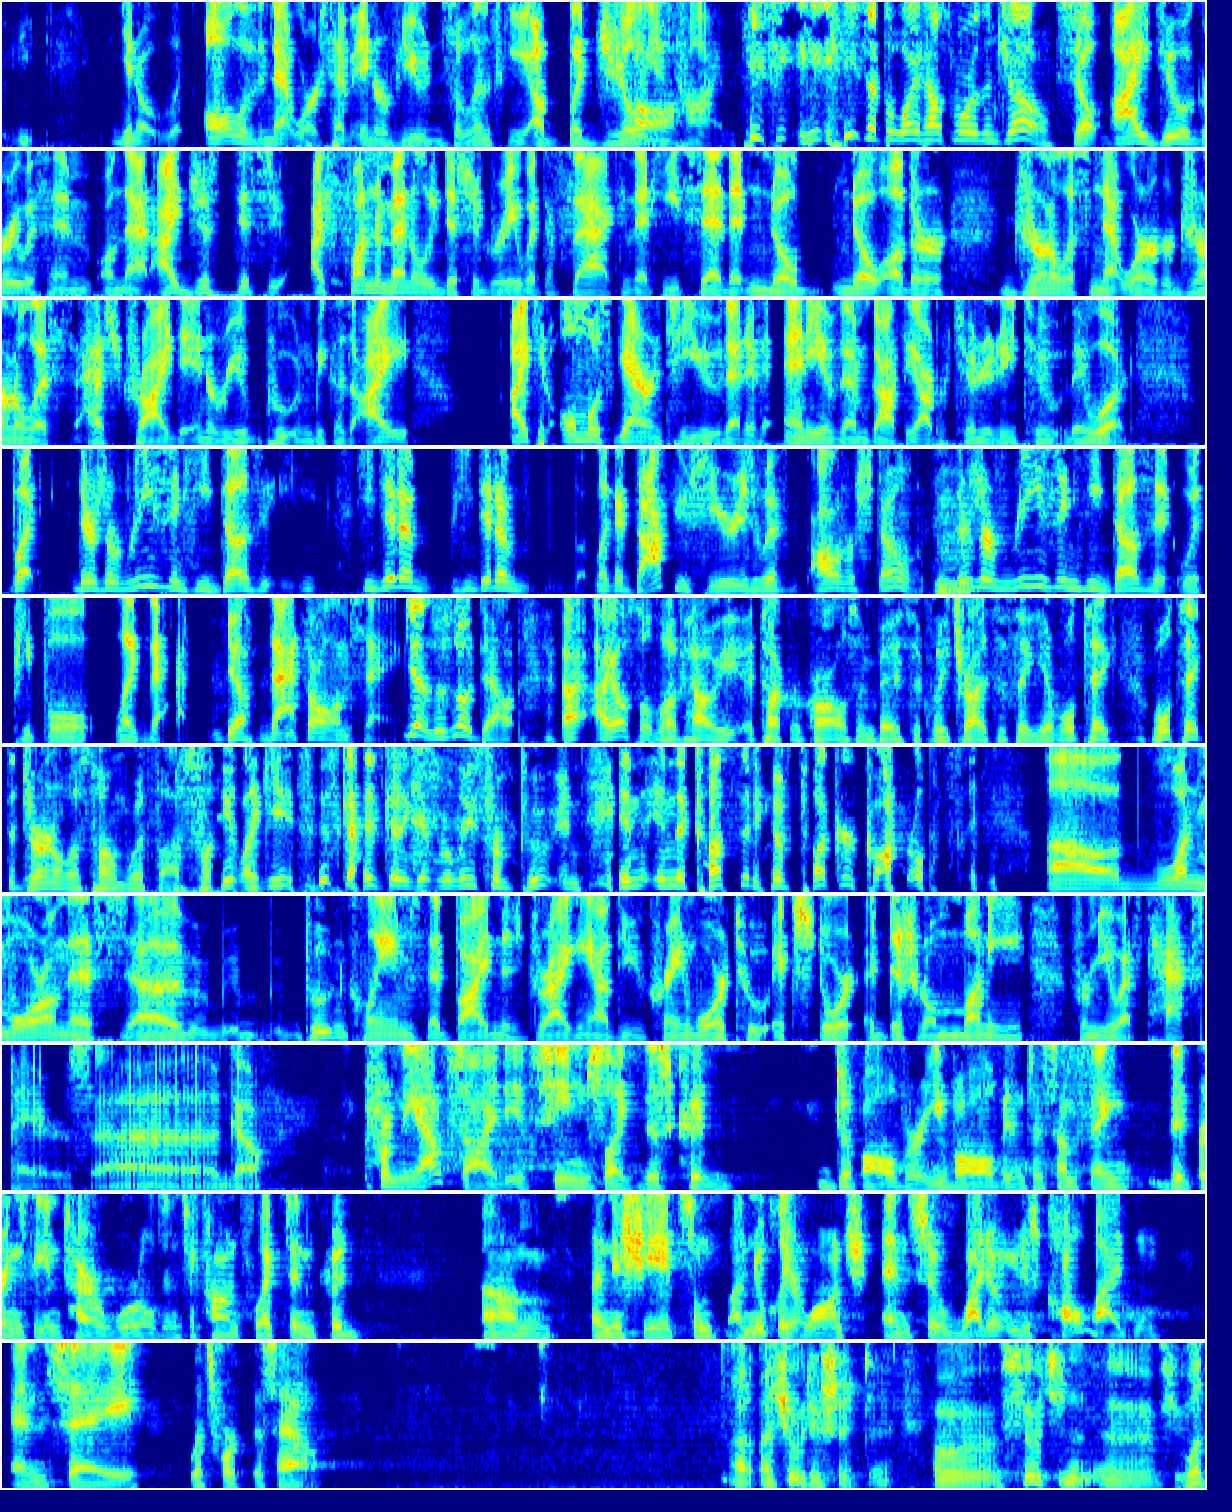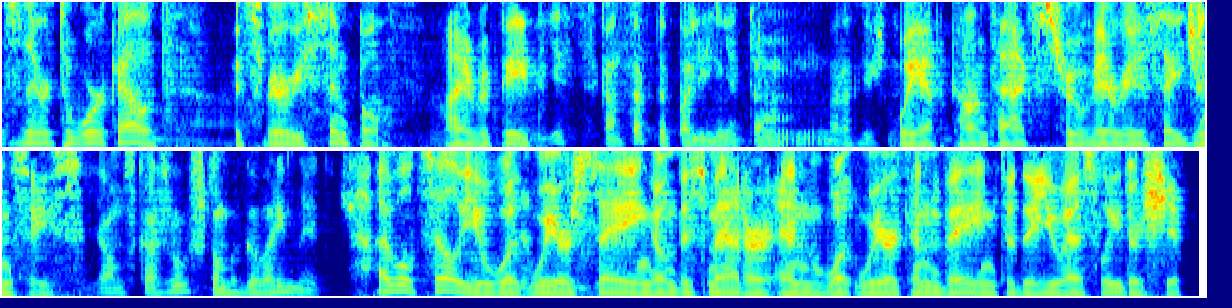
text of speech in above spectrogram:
you know, all of the networks have interviewed Zelensky a bajillion Oh, times. He's he, he's at the White House more than Joe. So I do agree with him on that. I just dis- I fundamentally disagree with the fact that he said that no no other journalist network or journalist has tried to interview Putin because I I can almost guarantee you that if any of them got the opportunity to, they would. But there's a reason he does. He, he did a he did a like a docu series with Oliver Stone. Mm-hmm. There's a reason he does it with people like that. Yeah. that's all I'm saying. Yeah, there's no doubt. I, I also love how he, Tucker Carlson basically tries to say, "Yeah, we'll take we'll take the journalist home with us." Like, like he, this guy's going to get released from Putin in in the custody of Tucker Carlson. Uh, one more on this. Uh, Putin claims that Biden is dragging out the Ukraine war to extort additional money from U.S. taxpayers. Uh, go. From the outside, it seems like this could devolve or evolve into something that brings the entire world into conflict and could um, initiate some a nuclear launch. And so, why don't you just call Biden and say, "Let's work this out"? А, а что решить? Все очень... э, всё- What's there to work out? It's very simple. I repeat, Есть контакты по линии там различных. we have contacts through various agencies. Я вам скажу, что мы говорим на эту тему. I will tell you what we are saying on this matter and what we are conveying to the US leadership.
